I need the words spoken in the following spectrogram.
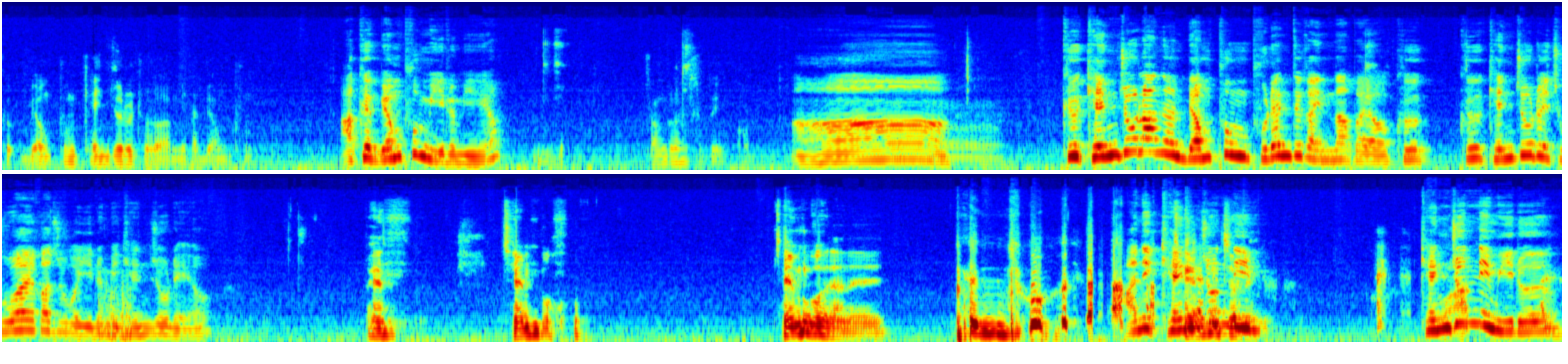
그 명품 겐주를 좋아합니다. 명품 아 그 명품 이름이에요? 선글라스도 있고. 아 그 겐조라는 명품 브랜드가 있나 봐요 그, 그 겐조를 좋아해가지고 이름이 겐조래요 벤 젠보 젠보잖아요. 벤조? 아니 겐조님 겐조님 이름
